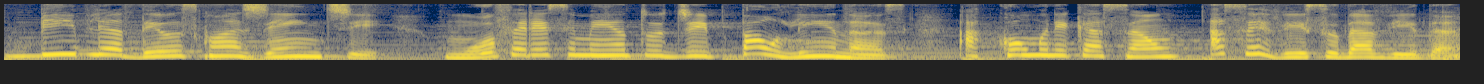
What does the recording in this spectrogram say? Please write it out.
Bíblia Deus com a Gente um oferecimento de Paulinas, a comunicação a serviço da vida.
